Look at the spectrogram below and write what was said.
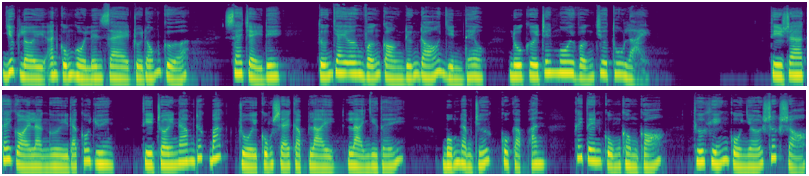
Dứt lời anh cũng ngồi lên xe rồi đóng cửa. Xe chạy đi, tưởng Giai ơn vẫn còn đứng đó nhìn theo, nụ cười trên môi vẫn chưa thu lại. Thì ra cái gọi là người đã có duyên, thì trời Nam đất Bắc rồi cũng sẽ gặp lại là như thế. Bốn năm trước cô gặp anh, cái tên cũng không có. Thứ khiến cô nhớ rất rõ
